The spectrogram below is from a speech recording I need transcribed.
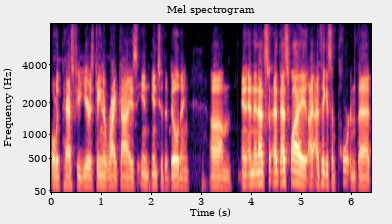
over the past few years, getting the right guys in into the building. Um, and and then that's that's why I, I think it's important that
